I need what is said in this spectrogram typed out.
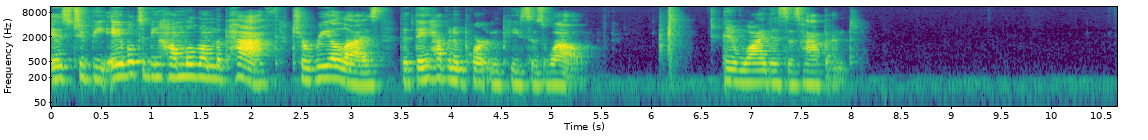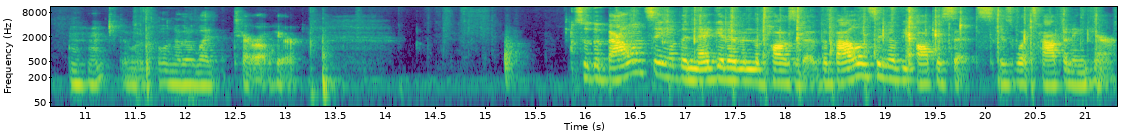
is to be able to be humbled on the path to realize that they have an important piece as well and why this has happened. Mm -hmm. I'm going to pull another light tarot here. So the balancing of the negative and the positive, the balancing of the opposites is what's happening here.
